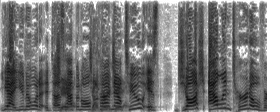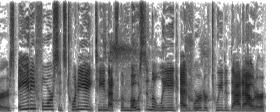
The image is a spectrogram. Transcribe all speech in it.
Yeah, you know what? It does Jail. happen all John the time now jail. too. Is Josh Allen turnovers 84 since 2018? That's the most in the league. Ed Werder tweeted that out or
